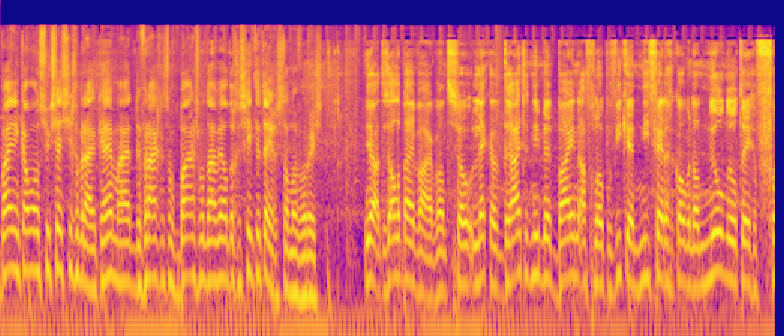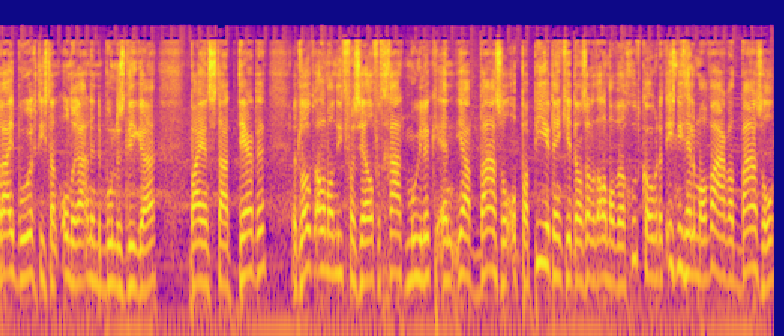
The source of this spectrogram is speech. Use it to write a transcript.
Bayern kan wel een succesje gebruiken, hè? maar de vraag is of Basel daar wel de geschikte tegenstander voor is. Ja, het is allebei waar. Want zo lekker draait het niet met Bayern. Afgelopen weekend niet verder gekomen dan 0-0 tegen Freiburg. Die staan onderaan in de Bundesliga. Bayern staat derde. Het loopt allemaal niet vanzelf. Het gaat moeilijk. En ja, Basel op papier denk je, dan zal het allemaal wel goed komen. Dat is niet helemaal waar, want Basel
